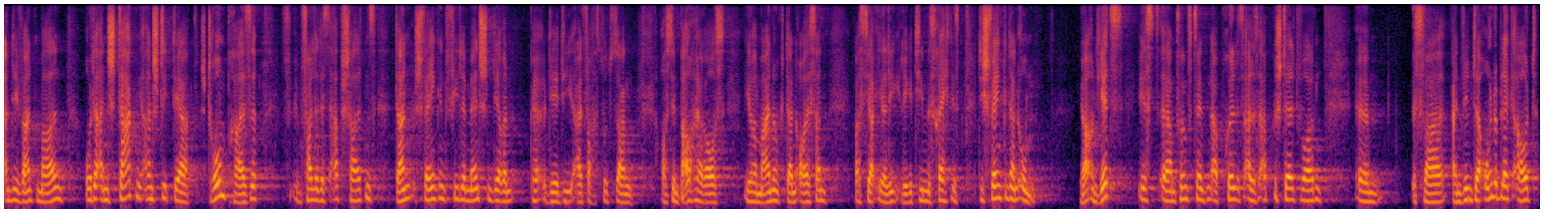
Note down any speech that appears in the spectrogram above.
an die Wand malen oder einen starken Anstieg der Strompreise im Falle des Abschaltens, dann schwenken viele Menschen, deren, die, die einfach sozusagen aus dem Bauch heraus ihre Meinung dann äußern, was ja ihr legitimes Recht ist, die schwenken dann um. Ja, und jetzt ist am 15. April ist alles abgestellt worden. Ähm, es war ein Winter ohne Blackout.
